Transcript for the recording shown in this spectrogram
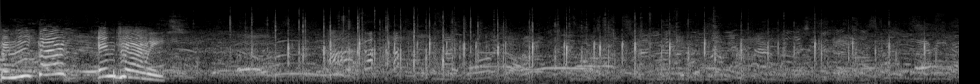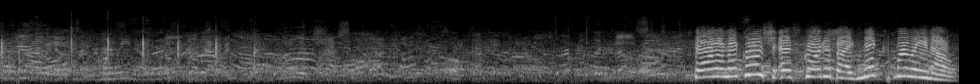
Danica and Joey. Sarah Licorice, escorted by Nick Marino.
